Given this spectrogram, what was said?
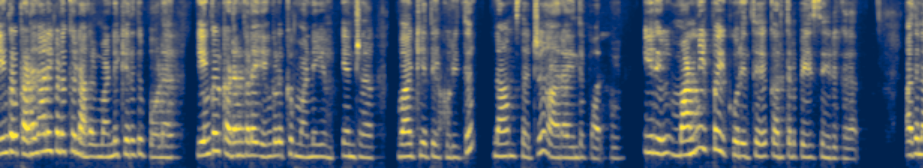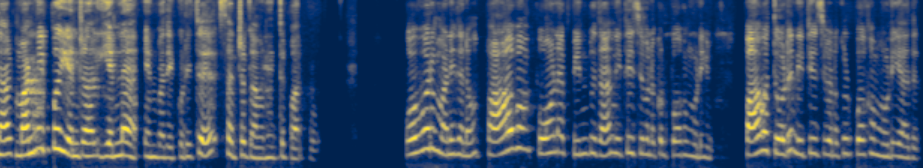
எங்கள் கடனாளிகளுக்கு நாங்கள் மன்னிக்கிறது போல எங்கள் கடன்களை எங்களுக்கு மன்னியும் என்ற வாக்கியத்தை குறித்து நாம் சற்று ஆராய்ந்து பார்ப்போம். இதில் மன்னிப்பை குறித்து கருத்தர் பேசி இருக்கிறார் அதனால் மன்னிப்பு என்றால் என்ன என்பதை குறித்து சற்று கவனித்து பார்ப்போம். ஒவ்வொரு மனிதனும் பாவம் போன பின்புதான் நித்திய ஜீவனுக்குள் போக முடியும். பாவத்தோடு நித்திய ஜீவனுக்குள் போக முடியாது.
